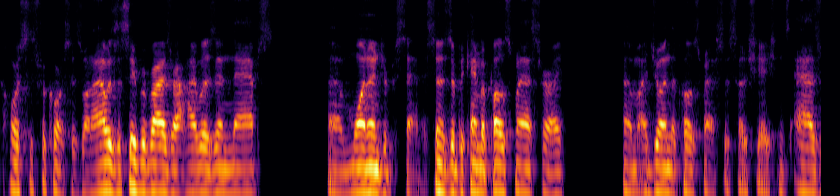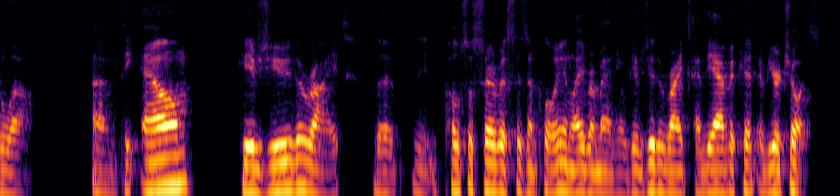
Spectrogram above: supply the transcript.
horses for courses. When I was a supervisor, I was in NAPS um, 100%. As soon as I became a postmaster, I um, I joined the postmaster associations as well. Um, the ELM gives you the right. The the Postal Service's employee and labor manual gives you the right to have the advocate of your choice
